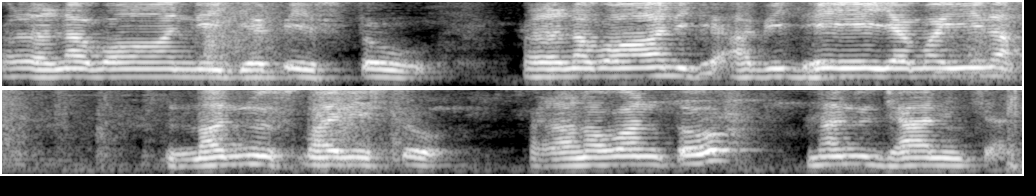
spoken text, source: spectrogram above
ప్రణవాన్ని జపిస్తూ ప్రణవానికి అవిధేయమైన నన్ను స్మరిస్తూ ప్రణవంతో నన్ను ధ్యానించాలి.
